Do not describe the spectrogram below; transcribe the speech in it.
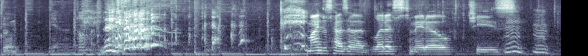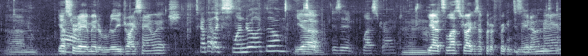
Boom. Yeah, don't touch it. Mine just has a lettuce, tomato, cheese. Mm. Um, yesterday I made a really dry sandwich. It's got that like slender look though. Yeah, Is it less dry? yeah, it's less dry because I put a freaking tomato in there.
